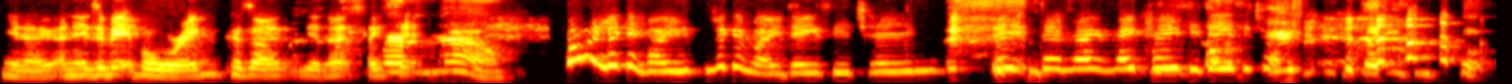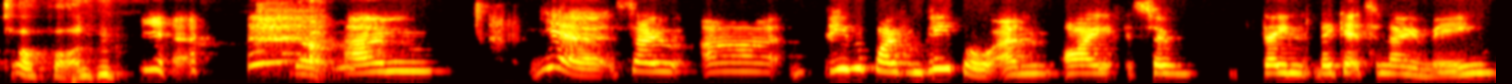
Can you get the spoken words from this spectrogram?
you know, and it's a bit boring because I, you know, let's face it. Now. Oh, look at my look at my daisy chain. They're my, my crazy daisy top. top on. Yeah. yeah. Um yeah, so uh people buy from people and I so they they get to know me,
